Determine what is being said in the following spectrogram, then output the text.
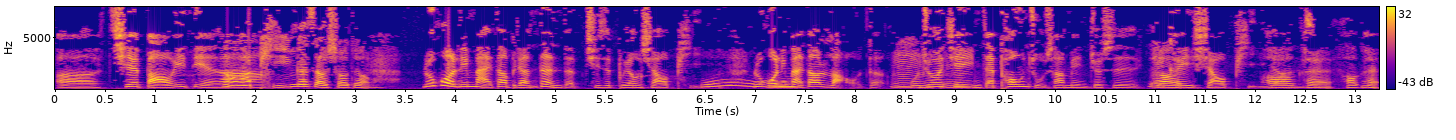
呃切薄一点啊，然后它皮应该是要削掉。如果你买到比较嫩的，其实不用削皮。哦，如果你买到老的，嗯，我就会建议你在烹煮上面，你就是也可以削皮。OK，OK。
